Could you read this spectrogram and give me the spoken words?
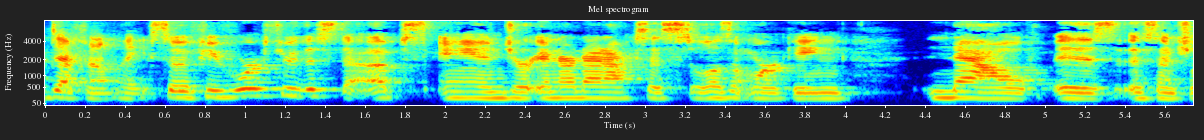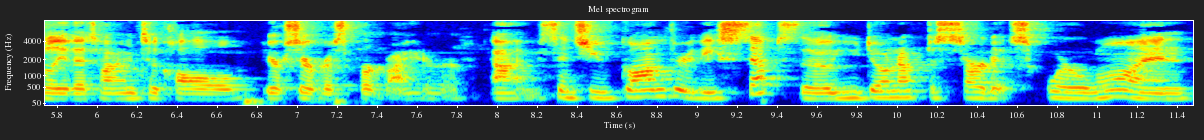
definitely. So if you've worked through the steps and your internet access still isn't working, now is essentially the time to call your service provider. Um, since you've gone through these steps, though, you don't have to start at square one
